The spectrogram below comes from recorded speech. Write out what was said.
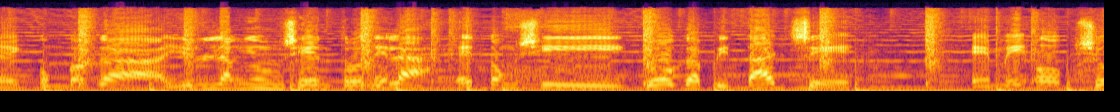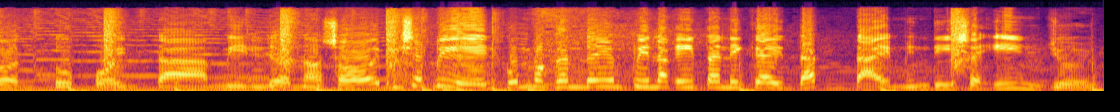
eh kumbaga, yun lang yung sentro nila. Etong si Goga Bitadze, eh may option 2 ah, million no? So ibig sabihin kung maganda yung pinakita ni Kai that time hindi siya injured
